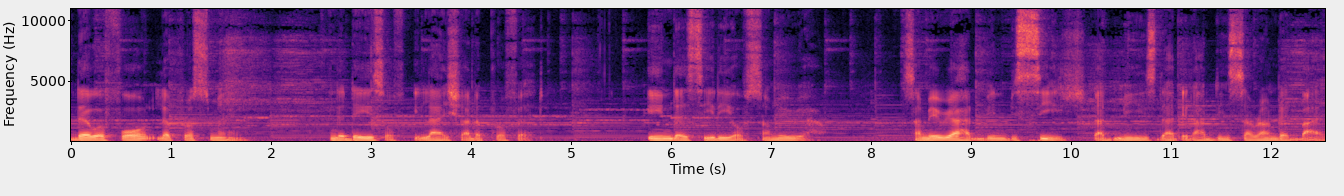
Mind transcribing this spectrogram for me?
There were four leprous men in the days of Elisha the prophet in the city of Samaria. Samaria had been besieged, that means that it had been surrounded by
